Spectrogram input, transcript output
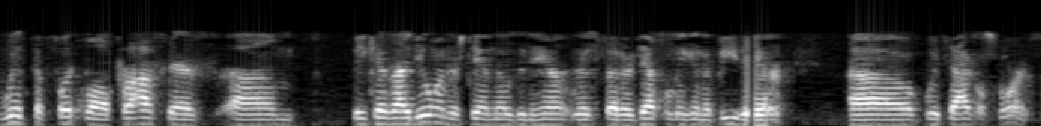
with the football process um, because I do understand those inherent risks that are definitely going to be there uh, with tackle sports.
